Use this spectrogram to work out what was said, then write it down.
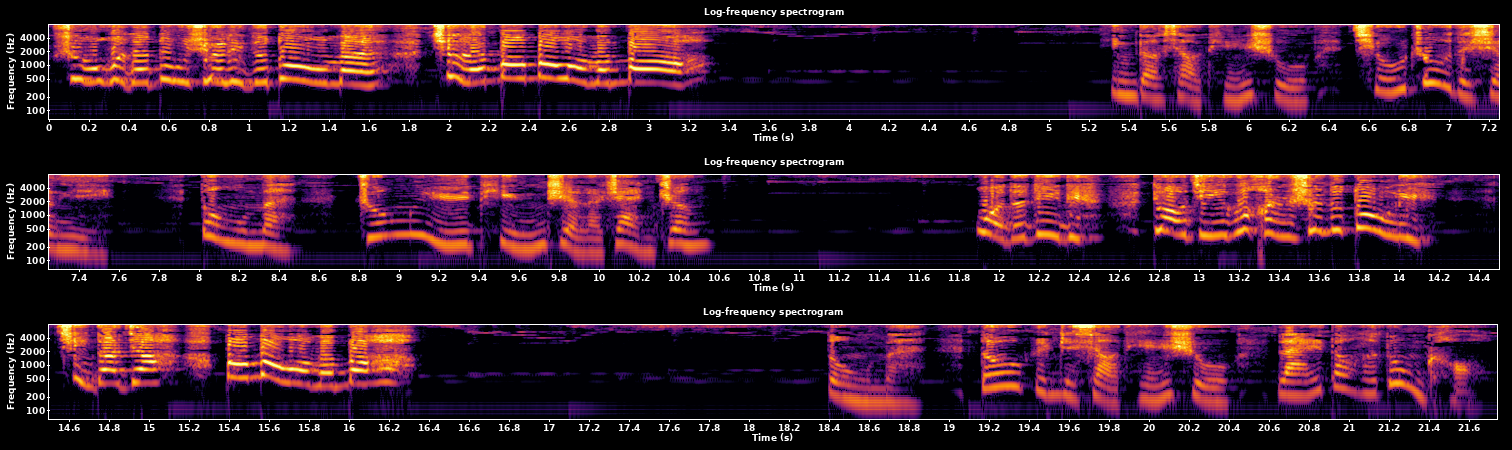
生活在洞穴里的动物们，请来帮帮我们吧！听到小田鼠求助的声音，动物们终于停止了战争。我的弟弟掉进一个很深的洞里，请大家帮帮我们吧！动物们都跟着小田鼠来到了洞口。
